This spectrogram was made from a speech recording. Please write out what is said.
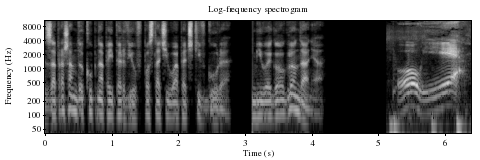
Zapraszam do kupna pay-per-view w postaci łapeczki w górę. Miłego oglądania. Oh yeah!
